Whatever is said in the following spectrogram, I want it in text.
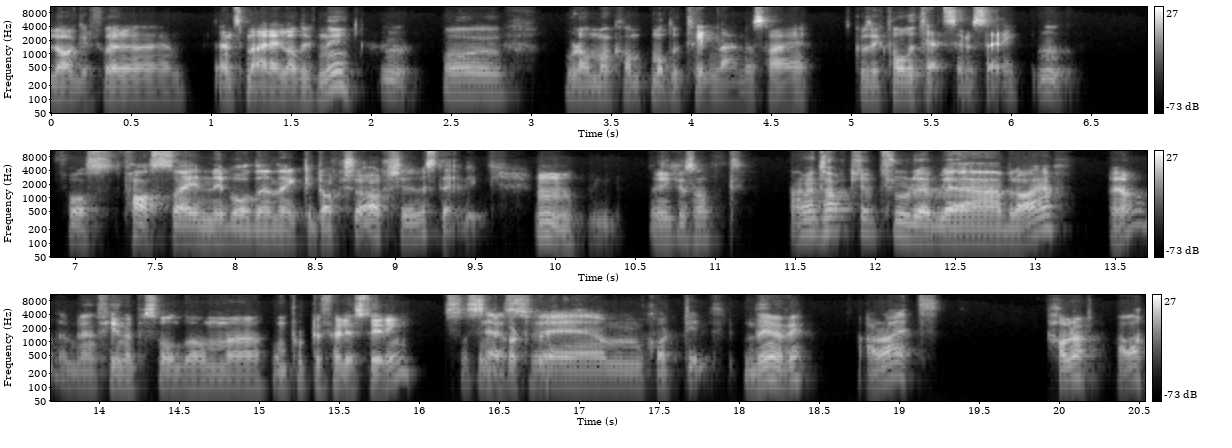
lager for eh, en som er relativt ny, Mm. og hvordan man kan på en måte tilnærme seg si, kvalitetsinvestering. Mm. Fas- Fase seg inn i både en enkelt aksje og aksjeinvestering. Mm. Ikke sant? Nei, men takk, jeg tror det ble bra, ja. Ja, det ble en fin episode om, eh, om porteføljestyring. Så ses kort vi om kort tid. Det gjør vi. All right. Ha det bra. Ha det.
